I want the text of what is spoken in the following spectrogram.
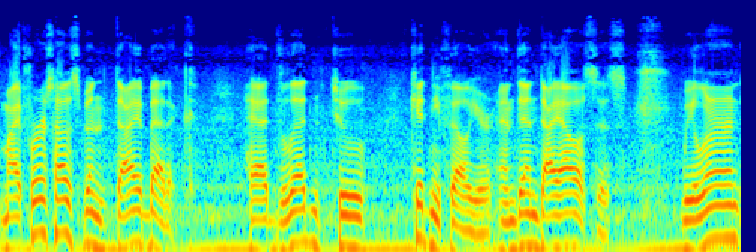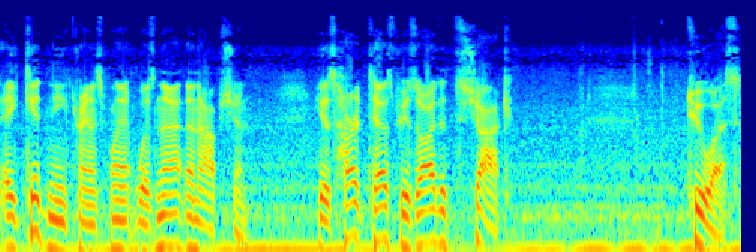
My first husband, diabetic, had led to kidney failure and then dialysis. We learned a kidney transplant was not an option. His heart test resulted shock to us.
